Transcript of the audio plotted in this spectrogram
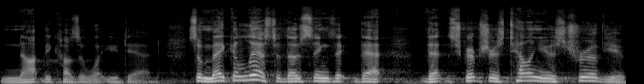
not because of what you did. So make a list of those things that, that, that Scripture is telling you is true of you.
